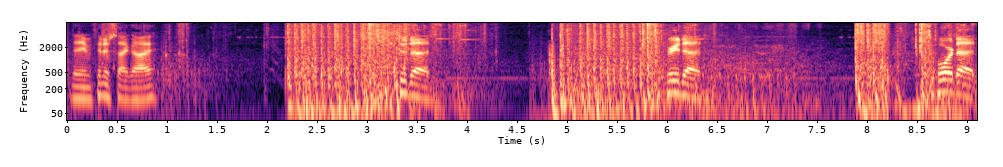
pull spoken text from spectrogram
Didn't even finish that guy. Two dead. Three dead. Four dead.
